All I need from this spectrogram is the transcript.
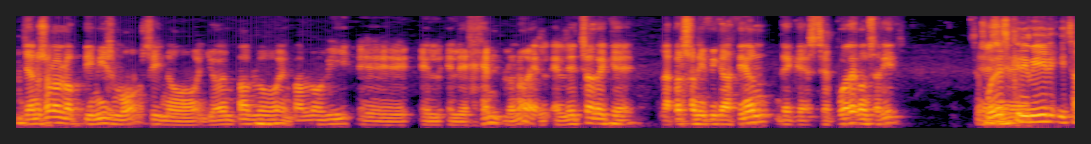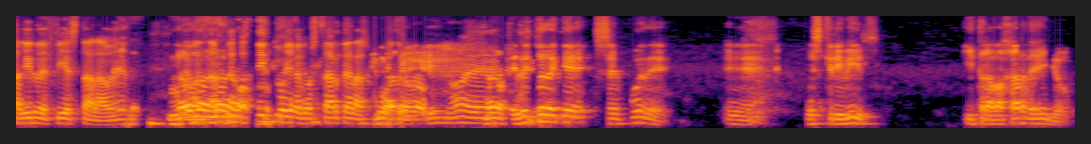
Ya no solo el optimismo, sino yo en Pablo, en Pablo vi eh, el, ejemplo, ¿no? El, hecho de que la personificación de que se puede conseguir. Se puede escribir y salir de fiesta a la vez. No, Levantarte a las 5 y acostarte a las 4. Eh, bueno, el hecho de que se puede escribir y trabajar de ello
